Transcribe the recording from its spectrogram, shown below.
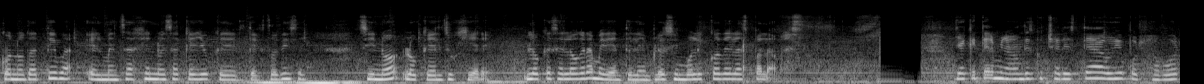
connotativa. El mensaje no es aquello que el texto dice, sino lo que él sugiere, lo que se logra mediante el empleo simbólico de las palabras. Ya que terminaron de escuchar este audio, por favor,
